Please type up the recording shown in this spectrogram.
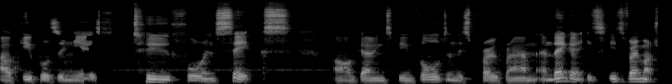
our pupils in years two four and six are going to be involved in this program and they're going it's, it's very much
